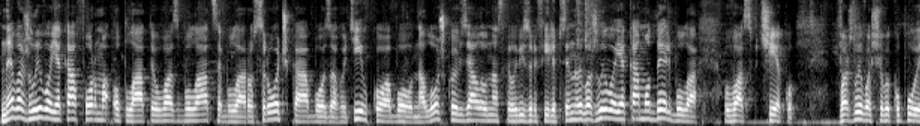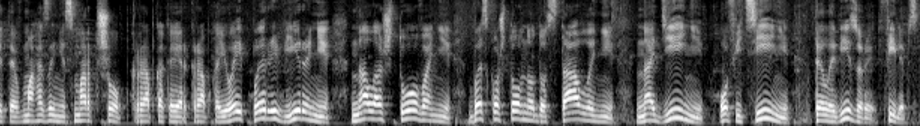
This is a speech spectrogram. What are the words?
Неважливо, яка форма оплати у вас була. Це була розсрочка або за готівку, або наложкою взяли у нас телевізор Philips. І неважливо, яка модель була у вас в чеку. Важливо, що ви купуєте в магазині smartshop.kr.ua перевірені, налаштовані, безкоштовно доставлені, надійні, офіційні телевізори Philips.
